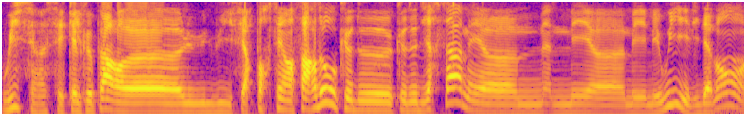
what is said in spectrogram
Oui, c'est quelque part euh, lui, faire porter un fardeau que de, que de dire ça, mais, euh, mais, euh, mais, mais, oui, évidemment.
